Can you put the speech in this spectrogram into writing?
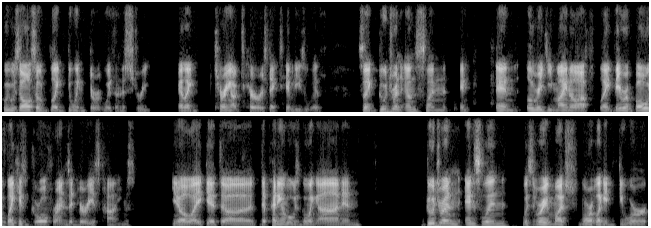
who he was also like doing dirt with in the street and like carrying out terrorist activities with. So like Gudrun Ensslin and and Ulrike Meinhof, like they were both like his girlfriends at various times. You know, like it uh depending on what was going on. And Gudrun Ensslin was very much more of like a doer.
